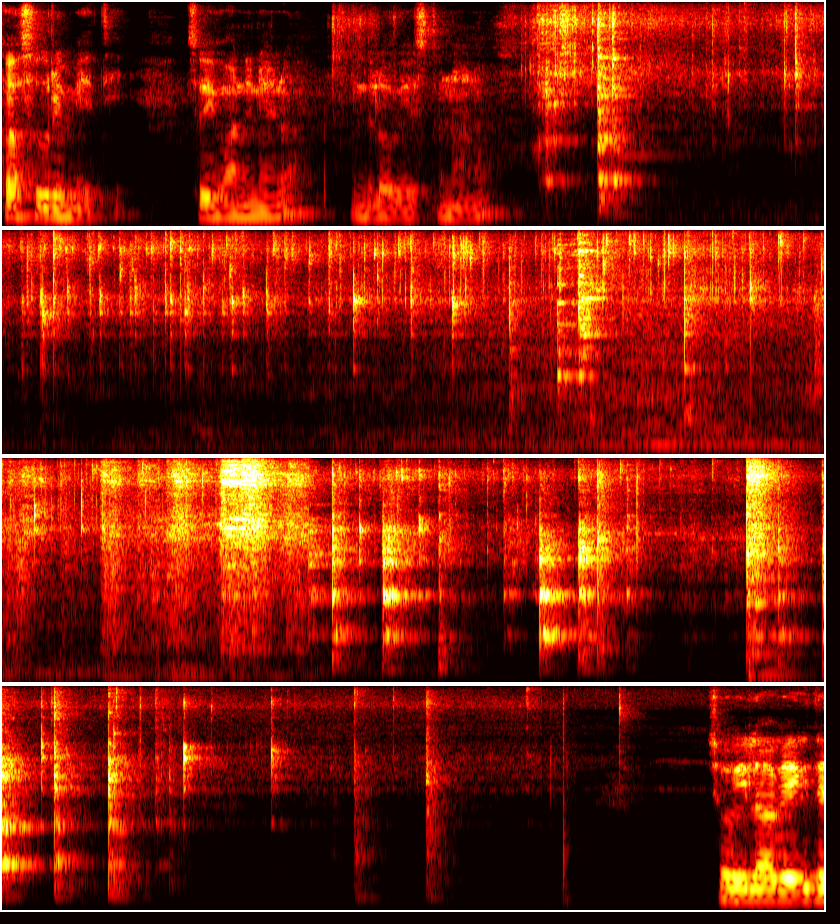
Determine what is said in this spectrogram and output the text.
కసూరి మేతి. సో ఇవన్నీ నేను ఇందులో వేస్తున్నాను. సో ఇలా వేగితే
